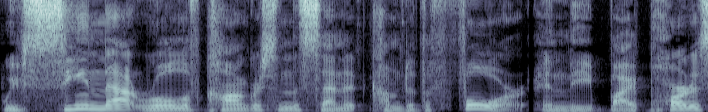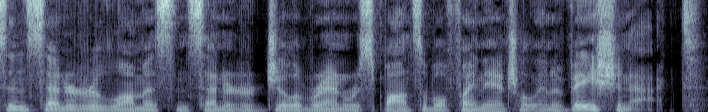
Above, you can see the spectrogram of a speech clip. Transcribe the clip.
We've seen that role of Congress and the Senate come to the fore in the bipartisan Senator Lummis and Senator Gillibrand Responsible Financial Innovation Act.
